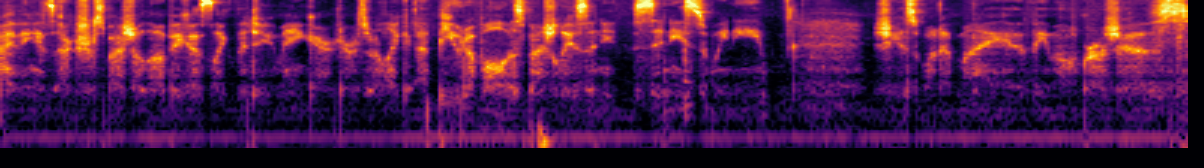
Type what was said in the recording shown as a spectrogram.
I think it's extra special though because like the two main characters are like beautiful, especially Sydney, Sydney Sweeney. She is one of my female crushes.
